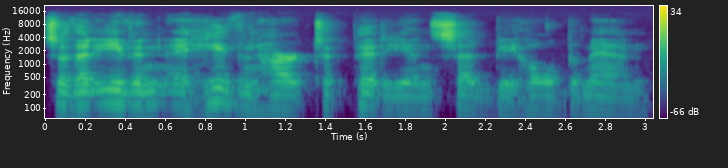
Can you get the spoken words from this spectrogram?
so that even a heathen heart took pity and said, Behold the man.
